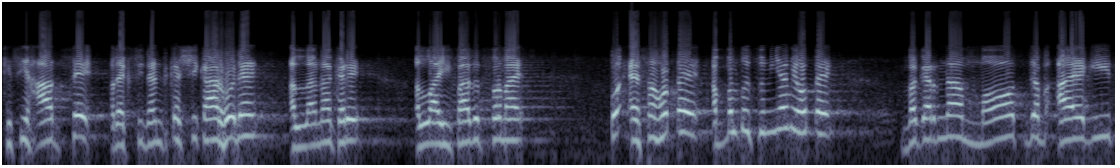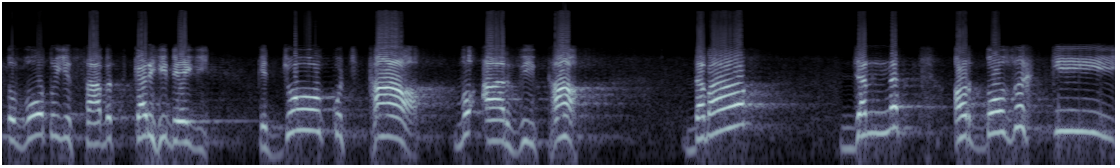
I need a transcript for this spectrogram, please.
کسی حادثے اور ایکسیڈنٹ کا شکار ہو جائے۔ اللہ نہ کرے، اللہ حفاظت فرمائے۔ تو ایسا ہوتا ہے، اول تو دنیا میں ہوتا ہے۔ وگرنہ موت جب آئے گی تو وہ تو یہ ثابت کر ہی دے گی۔ کہ جو کچھ تھا وہ عارضی تھا۔ دباؤ، جنت اور دوزخ کی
